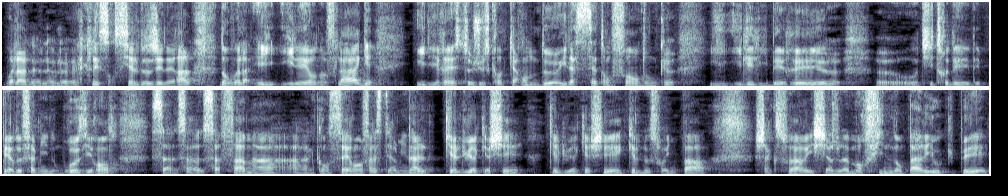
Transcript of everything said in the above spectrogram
Voilà l'essentiel de ce général. Donc voilà, et il est en off-flag. Il y reste jusqu'en 42. Il a sept enfants, donc euh, il, est libéré euh, euh, au titre des, pères de familles nombreuses. Il rentre. Sa, femme a, un cancer en phase terminale qu'elle lui a caché, qu'elle lui a caché, qu'elle ne soigne pas. Chaque soir, il cherche de la morphine dans Paris occupé.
